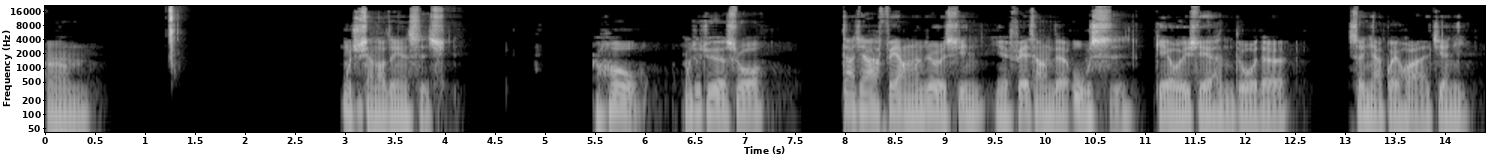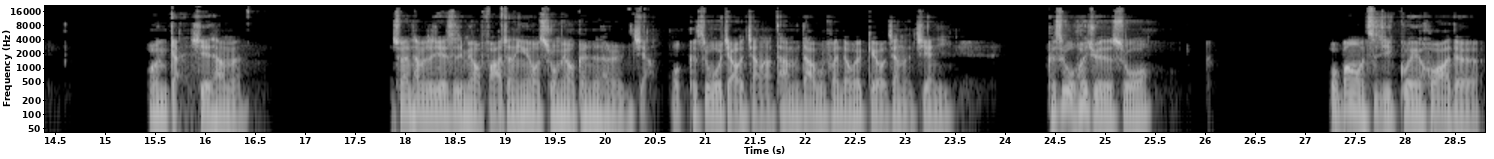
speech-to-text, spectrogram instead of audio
嗯，我就想到这件事情，然后我就觉得说，大家非常热心，也非常的务实，给我一些很多的生涯规划的建议。我很感谢他们，虽然他们这些事情没有发生，因为我说没有跟任何人讲。我可是我假如讲了，他们大部分都会给我这样的建议。可是我会觉得说，我帮我自己规划的，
